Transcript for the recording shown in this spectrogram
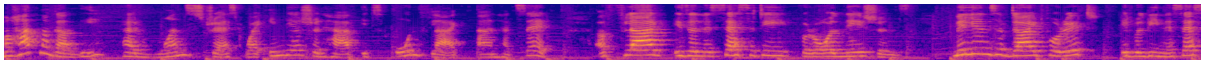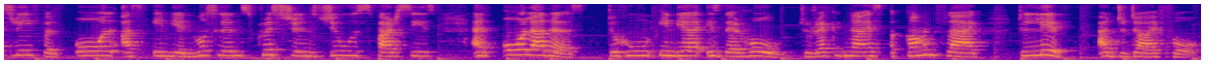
Mahatma Gandhi had once stressed why India should have its own flag and had said, A flag is a necessity for all nations. Millions have died for it. It will be necessary for all us Indian Muslims, Christians, Jews, Parsis, and all others to whom India is their home to recognize a common flag to live and to die for.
